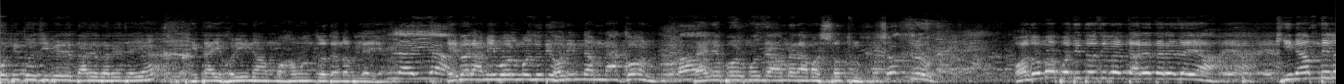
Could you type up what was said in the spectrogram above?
পতিত জীবের দ্বারে দ্বারে যাইয়া ইতাই হরি নাম মহামন্ত্র দেন বিলাইয়া। এবার আমি বলব যদি হরির নাম না কন তাইলে বলব যে আপনারা আমার শত্রু। শত্রু। অদম পতিত জীবের দ্বারে দ্বারে যাইয়া কি নাম দিল?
